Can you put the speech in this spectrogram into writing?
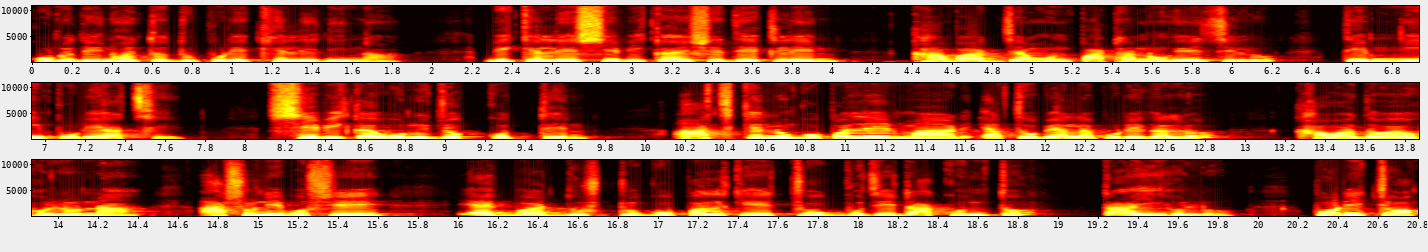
কোনোদিন হয়তো দুপুরে খেলেনি না। বিকেলে সেবিকা এসে দেখলেন, খাবার যেমন পাঠানো হয়েছিল, তেমনি পড়ে আছে। সেবিকা অনুযোগ করতেন, আজ কেন গোপালের মার এত বেলা পড়ে গেল? খাওয়া দাওয়া হলো না। আসনে বসে একবার দুষ্টু গোপালকে চোখ বুজে ডাকুন তো। তাই হলো। পরে চক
